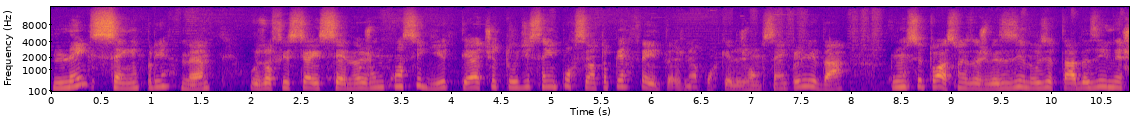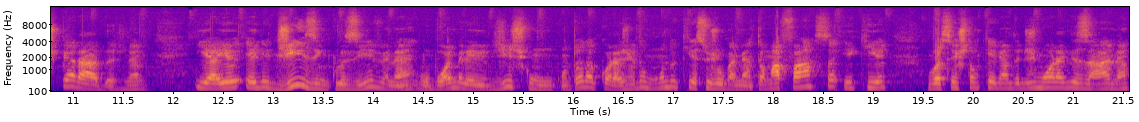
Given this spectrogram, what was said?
nem sempre, né? Os oficiais sêniores vão conseguir ter atitudes 100% perfeitas, né? Porque eles vão sempre lidar com situações às vezes inusitadas e inesperadas, né? E aí ele diz, inclusive, né, o Boimler ele diz com, com toda a coragem do mundo que esse julgamento é uma farsa e que vocês estão querendo desmoralizar né,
